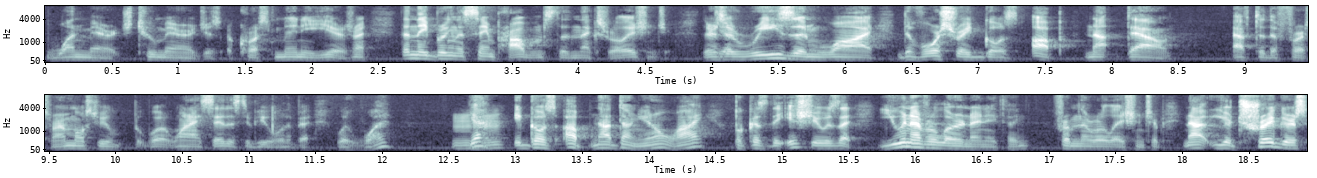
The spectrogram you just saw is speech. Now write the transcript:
one marriage, two marriages across many years, right? Then they bring the same problems to the next relationship. There's a reason why divorce rate goes up, not down, after the first one. Most people, when I say this to people, they're like, wait, what? Yeah, mm-hmm. it goes up, not down. You know why? Because the issue is that you never learned anything from the relationship. Now your triggers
